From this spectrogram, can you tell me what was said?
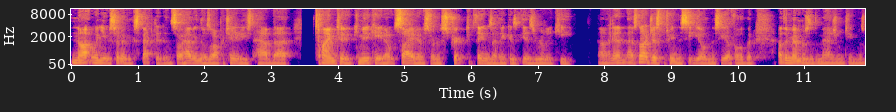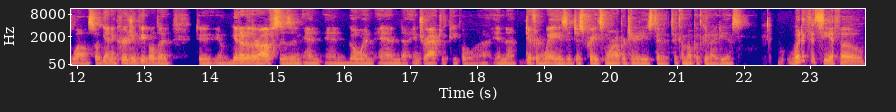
not when you sort of expect it. And so having those opportunities to have that time to communicate outside of sort of strict things i think is, is really key uh, and that's not just between the ceo and the cfo but other members of the management team as well. So again encouraging people to to you know get out of their offices and and and go and and uh, interact with people uh, in uh, different ways. It just creates more opportunities to to come up with good ideas. What if a cfo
